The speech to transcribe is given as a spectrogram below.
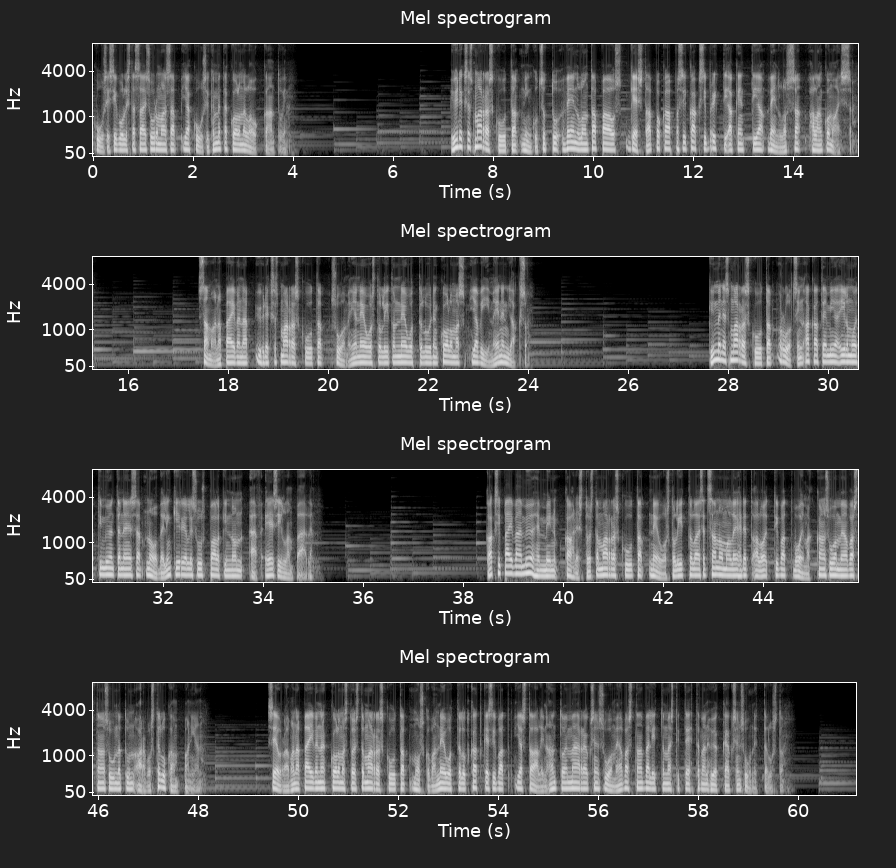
Kuusi sivullista sai surmansa ja 63 loukkaantui. 9. marraskuuta niin kutsuttu Venlon tapaus Gestapo kaappasi kaksi brittiagenttia Venlossa Alankomaissa – Samana päivänä 9. marraskuuta Suomen ja Neuvostoliiton neuvotteluiden kolmas ja viimeinen jakso. 10. marraskuuta Ruotsin akatemia ilmoitti myöntäneensä Nobelin kirjallisuuspalkinnon F.E. Sillanpäälle – Kaksi päivää myöhemmin, 12. marraskuuta, neuvostoliittolaiset sanomalehdet aloittivat voimakkaan Suomea vastaan suunnatun arvostelukampanjan. Seuraavana päivänä 13. marraskuuta Moskovan neuvottelut katkesivat ja Stalin antoi määräyksen Suomea vastaan välittömästi tehtävän hyökkäyksen suunnittelusta –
